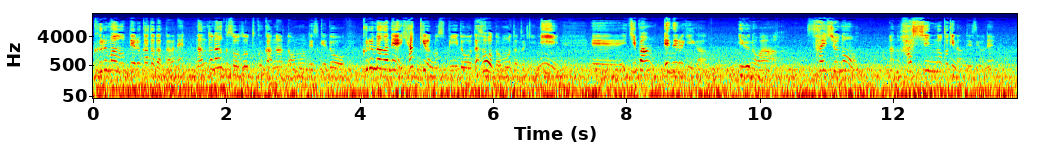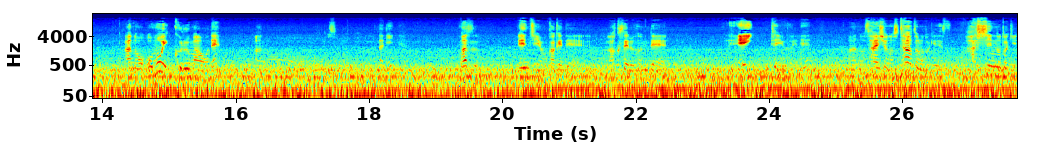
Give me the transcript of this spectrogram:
車乗ってる方だったらねなんとなく想像つくかなとは思うんですけど車がね100キロのスピードを出そうと思った時に、えー、一番エネルギーがいるのは最初のあの発進の時なんですよね。あの重い車をねあのその何？まずエンジンをかけてアクセル踏んでえいっていう風にねの最初のスタートの時です。発進の時。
